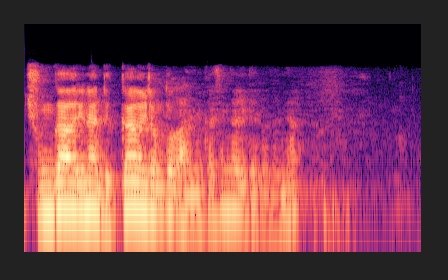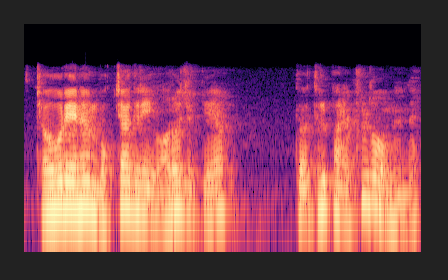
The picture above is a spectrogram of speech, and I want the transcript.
중가을이나 늦가을 정도가 아닐까 생각이 되거든요. 겨울에는 목자들이 얼어줄게요. 그 들판에 풀도 없는데.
